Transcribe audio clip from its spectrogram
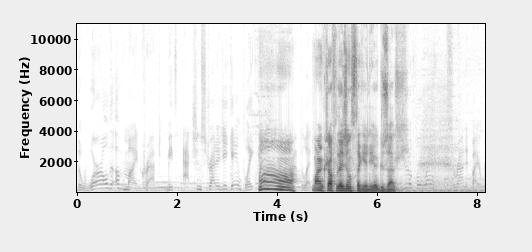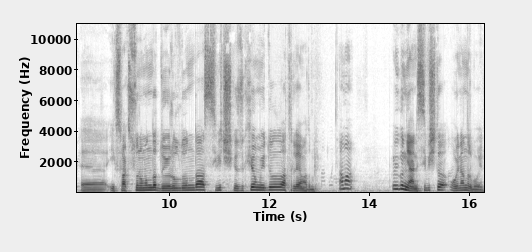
The world of Minecraft meets action strategy gameplay in Ha, Minecraft Legends. Da geliyor. Güzel. Ee, Xbox sunumunda duyurulduğunda Switch gözüküyor muydu hatırlayamadım. Ama uygun yani. Switch'te oynanır bu oyun.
